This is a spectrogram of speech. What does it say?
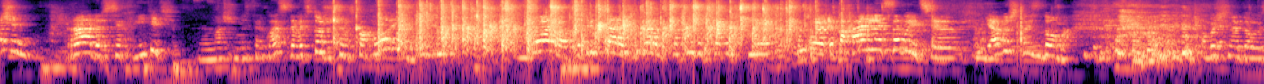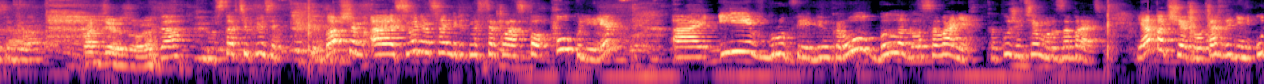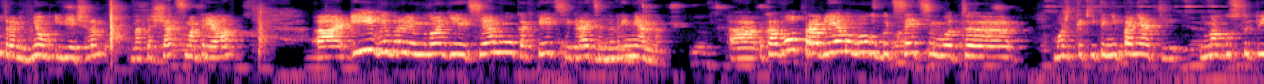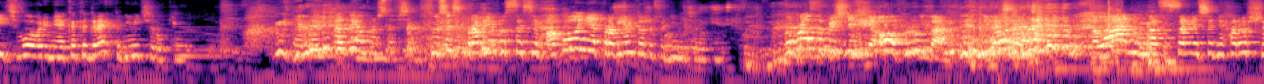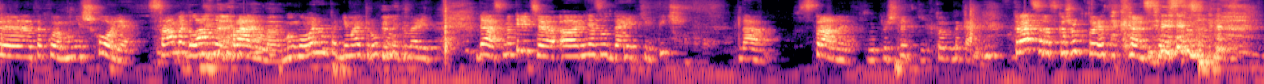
очень рада всех видеть на нашем мастер-классе. Давайте тоже еще раз похлопаем. Здорово, потрясающе, да, спасибо, что пришли. Такое эпохальное событие. Я вышла из дома. Обычно я дома сидела. Поддерживаю. Да, ставьте плюсик. В общем, э, сегодня у нас с вами будет мастер-класс по укулеле. А, И в группе Линк.ру было голосование, какую же тему разобрать. Я почекала каждый день, утром, днем и вечером, натощак смотрела. А, И выбрали многие тему, как петь и играть одновременно. А, У кого проблемы могут быть с этим, вот, э, может, какие-то непонятки, не могу ступить вовремя, как играть, поднимите руки. Проблема просто совсем. Ну, есть проблем просто совсем. А у кого нет проблем, тоже поднимите руку. Вы просто пришли такие, о, круто! Да ладно, у нас с вами сегодня хорошее такое, мы не в школе. Самое главное правило, мы можем поднимать руку и говорить. Да, смотрите, э, меня зовут Дарья Кирпич. Да, странные вы пришли такие, кто вы такая. Вкратце расскажу, кто я такая.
